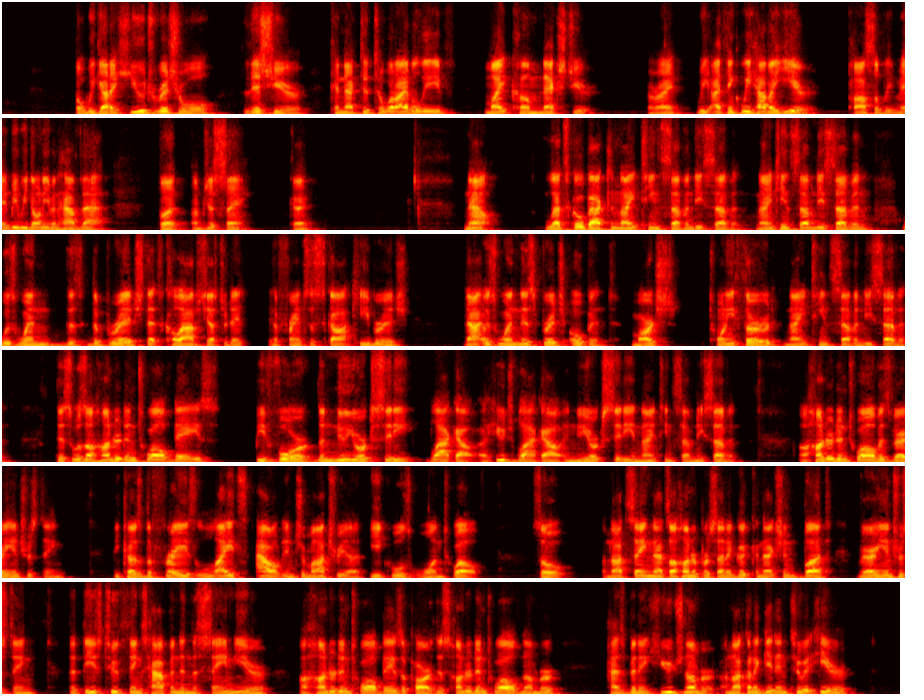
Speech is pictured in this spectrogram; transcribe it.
But we got a huge ritual this year connected to what I believe might come next year. All right. We I think we have a year, possibly. Maybe we don't even have that. But I'm just saying. Okay. Now, let's go back to 1977. 1977 was when the, the bridge that collapsed yesterday, the Francis Scott Key Bridge, that was when this bridge opened, March 23rd, 1977. This was 112 days before the New York City blackout, a huge blackout in New York City in 1977. 112 is very interesting because the phrase lights out in gematria equals 112. So I'm not saying that's 100% a good connection, but very interesting that these two things happened in the same year, 112 days apart. This 112 number has been a huge number. I'm not going to get into it here,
